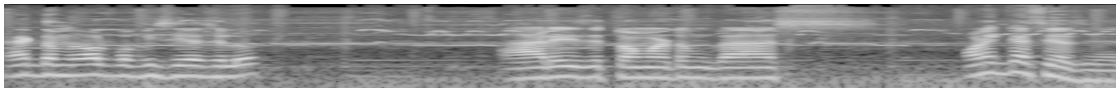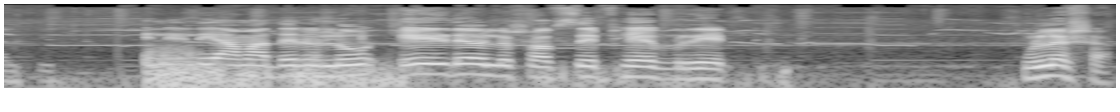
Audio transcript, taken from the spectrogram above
একদম অল্প বেশি ছিল। আর এই যে টমাটম গাছ, অনেক গাছই আছে আর কি। লিলি আমাদের হলো, এইটা হলো সবচেয়ে ফেভারিট মূল্যের শাক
